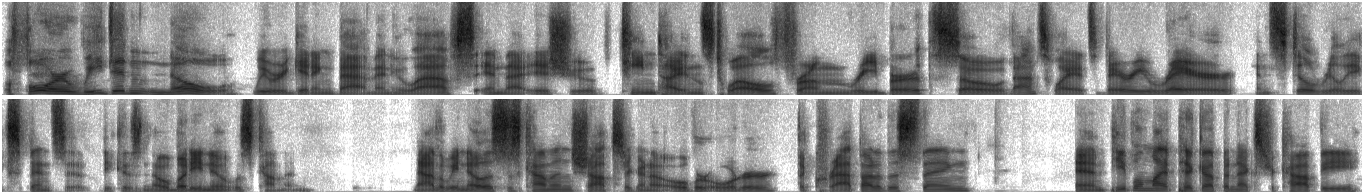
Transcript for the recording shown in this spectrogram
Before, we didn't know we were getting Batman Who Laughs in that issue of Teen Titans 12 from Rebirth. So that's why it's very rare and still really expensive because nobody knew it was coming. Now that we know this is coming, shops are going to overorder the crap out of this thing and people might pick up an extra copy,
